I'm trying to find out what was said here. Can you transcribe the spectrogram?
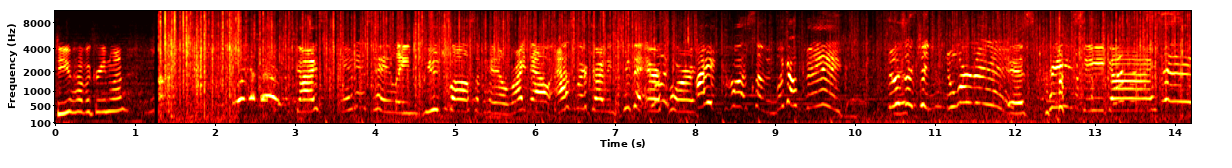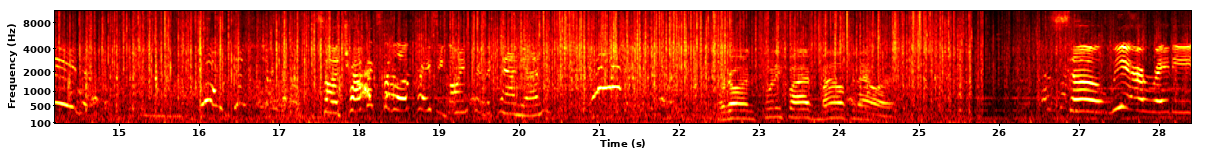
Do you have a green one? Look at this! Guys, it is hailing, huge balls of hail right now as we're driving to the airport. I caught some, look how big! Those are ginormous! It's crazy, guys! So traffic's a little crazy going through the canyon. We're going 25 miles an hour. So we are ready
